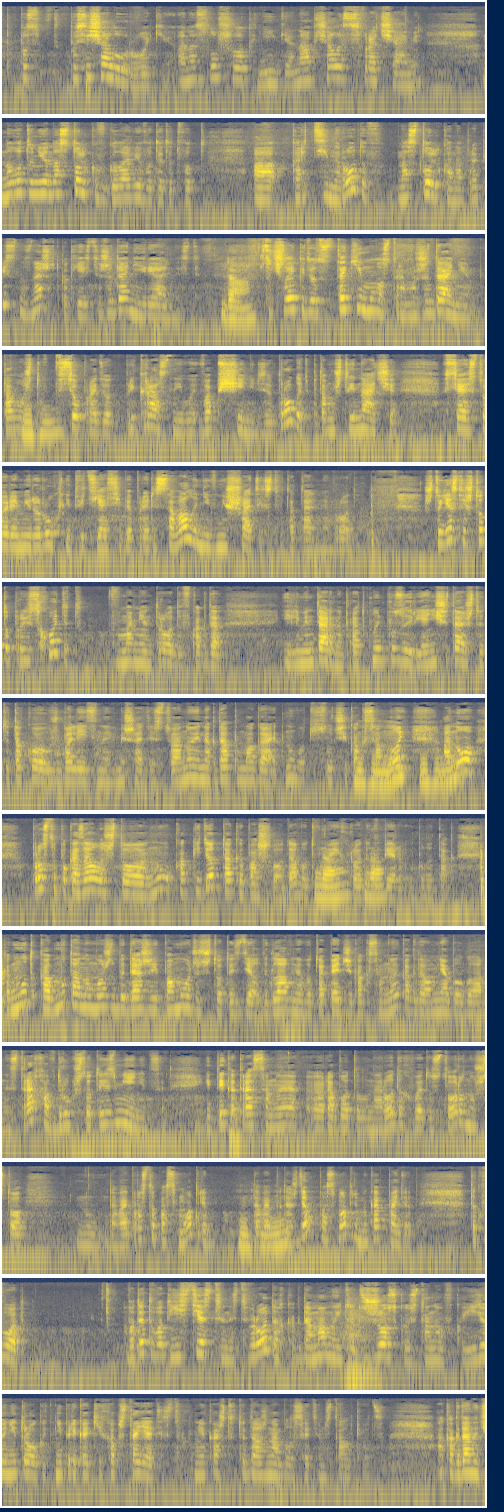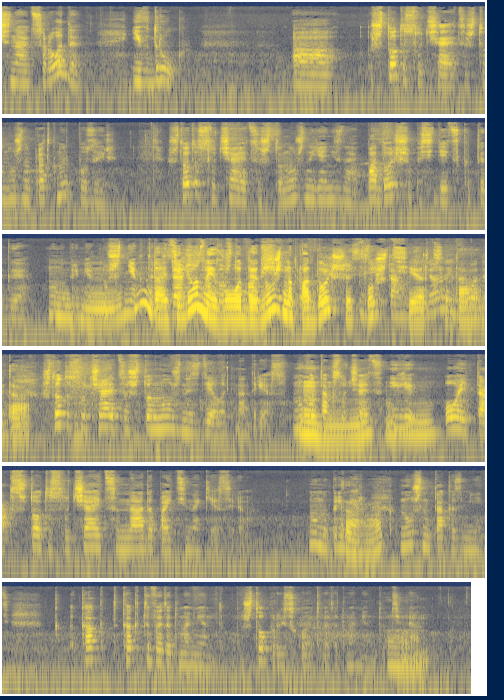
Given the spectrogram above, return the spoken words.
посещала уроки, она слушала книги, она общалась с врачами. Но вот у нее настолько в голове вот этот вот а, картина родов, настолько она прописана, знаешь, вот как есть ожидание и реальность. Да. Что человек идет с таким острым ожиданием того, что угу. все пройдет прекрасно, его вообще нельзя трогать, потому что иначе вся история мира рухнет, ведь я себе прорисовала невмешательство тотальное в родах. Что если что-то происходит в момент родов, когда элементарно проткнуть пузырь. Я не считаю, что это такое уж болезненное вмешательство. Оно иногда помогает. Ну, вот в случае, как uh-huh, со мной, uh-huh. оно просто показало, что, ну, как идет, так и пошло, да, вот да, в моих родах да. первых было так. Кому-то, кому-то оно, может быть, даже и поможет что-то сделать. Главное, вот опять же, как со мной, когда у меня был главный страх, а вдруг что-то изменится. И ты как раз со мной э, работала на родах в эту сторону, что ну, давай просто посмотрим, uh-huh. давай подождем, посмотрим, и как пойдет. Так вот, вот эта вот естественность в родах, когда мама идет с жесткой установкой, ее не трогать ни при каких обстоятельствах, мне кажется, ты должна была с этим сталкиваться. А когда начинаются роды, и вдруг а, что-то случается, что нужно проткнуть пузырь, что-то случается, что нужно, я не знаю, подольше посидеть с КТГ. Ну, например, mm-hmm. потому что некоторые ну, да, зеленые то, воды, нужно подольше слушать там, сердце. Да, воды. да. Что-то случается, что нужно сделать надрез. Ну, mm-hmm. вот так случается. Mm-hmm. Или, ой, так, что-то случается, надо пойти на Кесарева. Ну, например, так. нужно так изменить. Как, как ты в этот момент? Что происходит в этот момент у тебя?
